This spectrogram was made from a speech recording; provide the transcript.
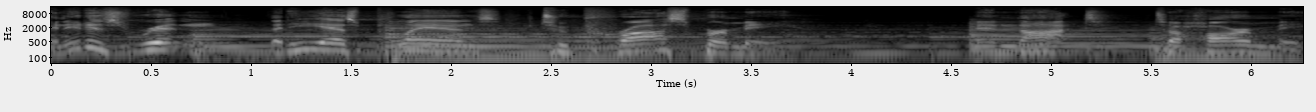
And it is written that he has plans to prosper me and not to harm me.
